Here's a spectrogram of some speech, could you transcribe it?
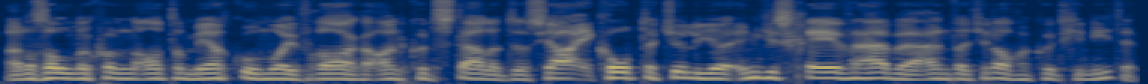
En er zal nog wel een aantal meer komen waar je vragen aan kunt stellen. Dus ja, ik hoop dat jullie je ingeschreven hebben en dat je daarvan kunt genieten.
